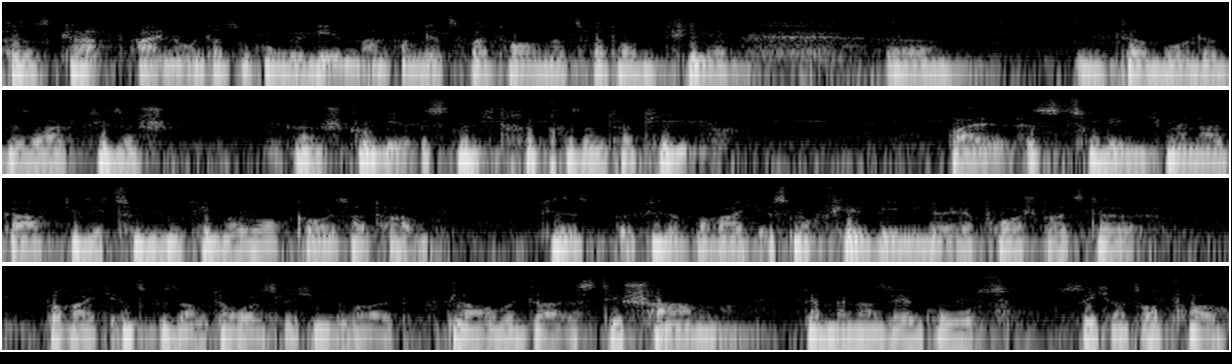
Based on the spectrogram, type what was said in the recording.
Also es hat eine Untersuchung gegeben, Anfang der 2000er, 2004. Äh, da wurde gesagt, diese äh, Studie ist nicht repräsentativ, weil es zu wenig Männer gab, die sich zu diesem Thema überhaupt geäußert haben. Dieses, dieser Bereich ist noch viel weniger erforscht als der Bereich insgesamt der häuslichen Gewalt. Ich glaube, da ist die Scham der Männer sehr groß, sich als Opfer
